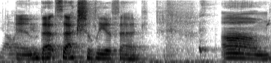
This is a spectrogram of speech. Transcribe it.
Y'all and that's actually a fact. Um,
